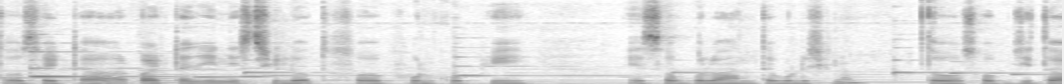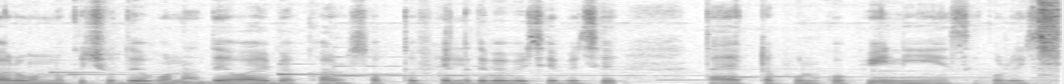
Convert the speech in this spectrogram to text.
তো সেটা আর কয়েকটা জিনিস ছিল, তো ফুলকপি এসবগুলো আনতে বলেছিলাম। তো সবজি তো আর অন্য কিছু দেবো না, দেওয়াই বেকার, সব তো ফেলে দেবে বেছে বেছে। তাই একটা ফুলকপি নিয়ে এসে করেছি।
